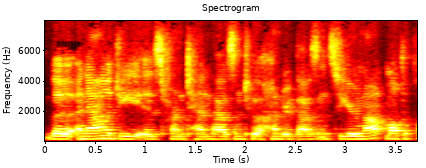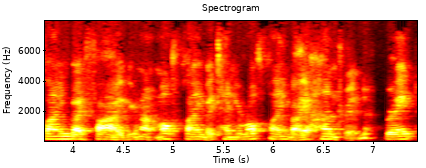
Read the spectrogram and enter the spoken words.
the analogy is from 10,000 to 100,000. So you're not multiplying by five, you're not multiplying by 10, you're multiplying by 100, right?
